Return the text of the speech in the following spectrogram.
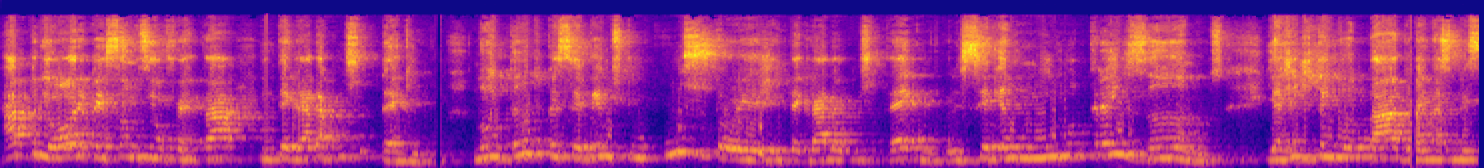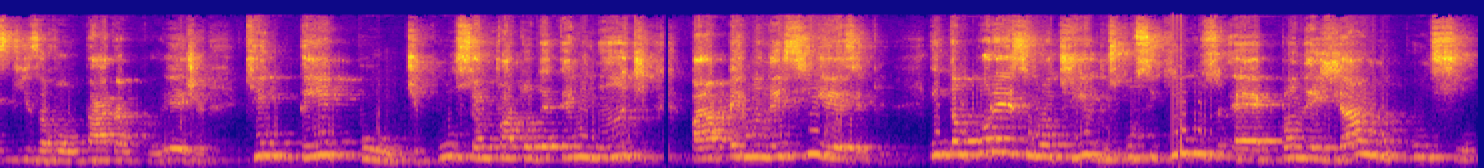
A priori, pensamos em ofertar integrado a curso técnico. No entanto, percebemos que um curso ProEja integrado ao curso técnico, ele seria no mínimo três anos. E a gente tem notado aí nas pesquisas voltadas ao ProEja que o tempo de curso é um fator determinante para a permanência e êxito. Então, por esses motivos, conseguimos é, planejar um curso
